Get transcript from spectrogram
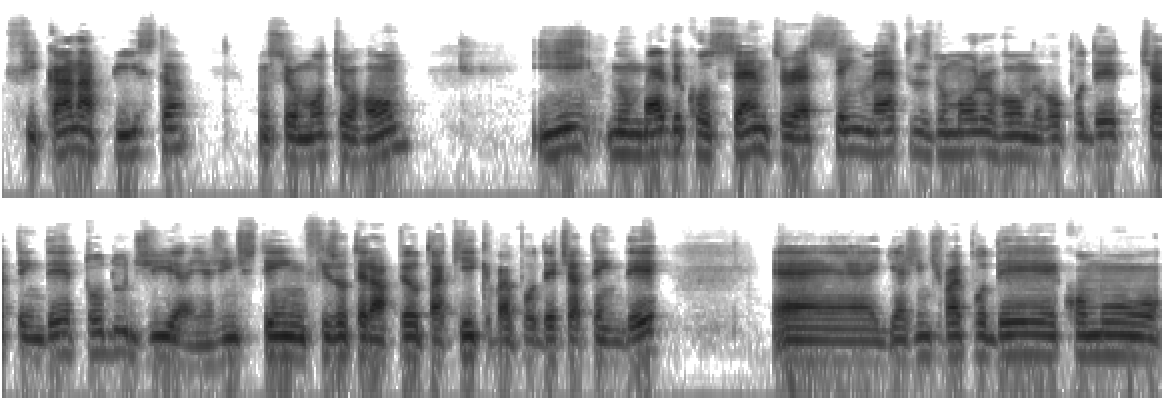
ficar na pista no seu motorhome. E no Medical Center é 100 metros do motorhome. Eu vou poder te atender todo dia. E a gente tem fisioterapeuta aqui que vai poder te atender. É, e a gente vai poder como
